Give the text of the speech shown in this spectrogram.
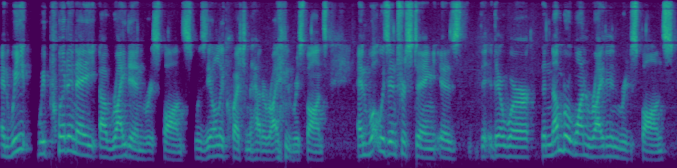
And we we put in a, a write-in response. Was the only question that had a write-in response. And what was interesting is th- there were the number one write-in response,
